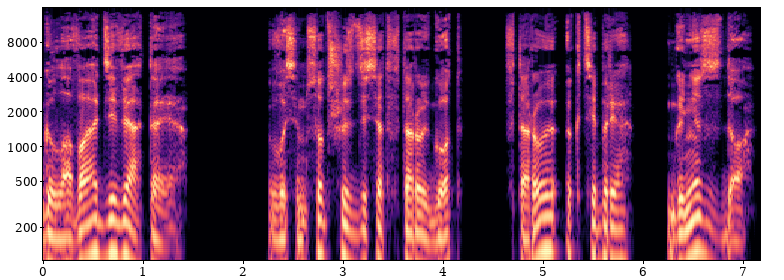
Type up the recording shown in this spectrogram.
Глава девятая. 862 год. 2 октября. Гнездо.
